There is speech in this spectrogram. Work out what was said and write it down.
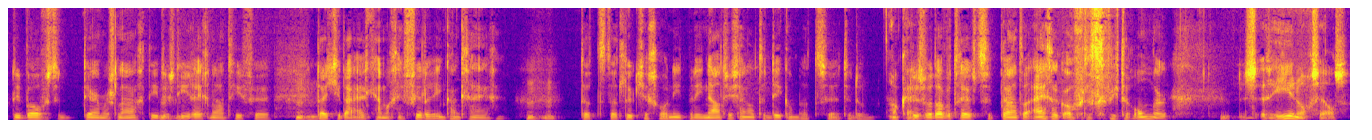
die bovenste dermislaag, die dus die mhm. regeneratieve, mhm. dat je daar eigenlijk helemaal geen filler in kan krijgen. Mhm. Dat, dat lukt je gewoon niet. Maar die naaldjes zijn al te dik om dat uh, te doen. Okay. Dus wat dat betreft praten we eigenlijk over het gebied eronder. Dus hier nog zelfs?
